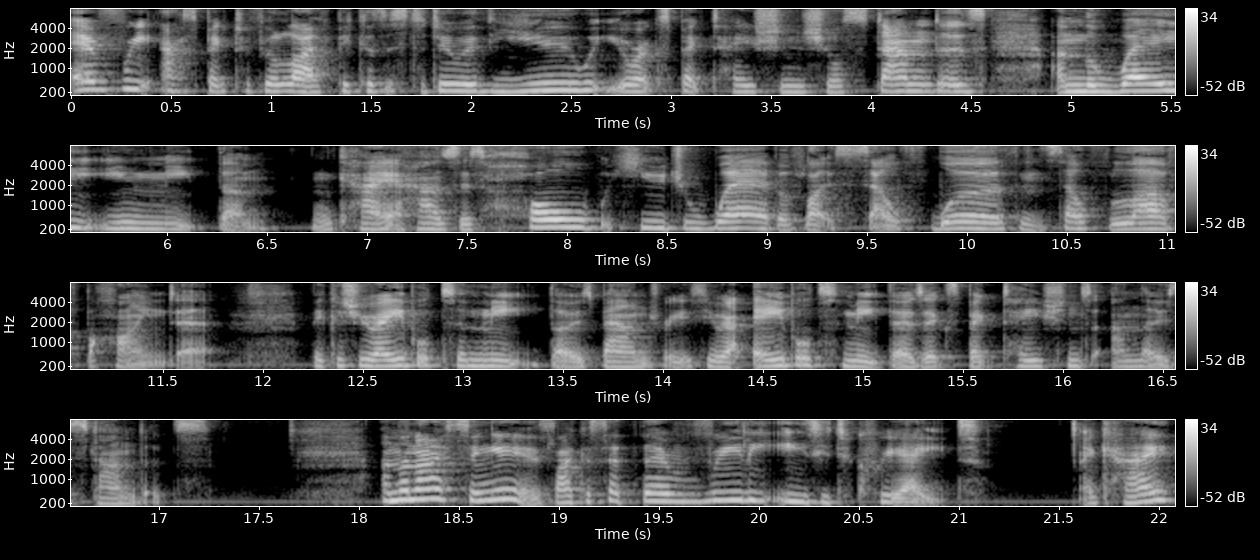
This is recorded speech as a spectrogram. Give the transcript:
every aspect of your life, because it's to do with you, your expectations, your standards, and the way you meet them. Okay, it has this whole huge web of like self worth and self love behind it because you're able to meet those boundaries, you're able to meet those expectations and those standards. And the nice thing is, like I said, they're really easy to create. Okay,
